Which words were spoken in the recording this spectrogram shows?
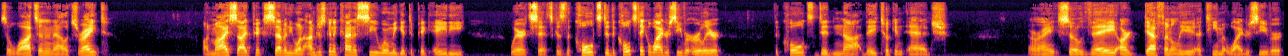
So Watson and Alex Wright. On my side, pick 71. I'm just going to kind of see when we get to pick 80 where it sits because the Colts did the Colts take a wide receiver earlier? The Colts did not. They took an edge. All right. So they are definitely a team at wide receiver.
